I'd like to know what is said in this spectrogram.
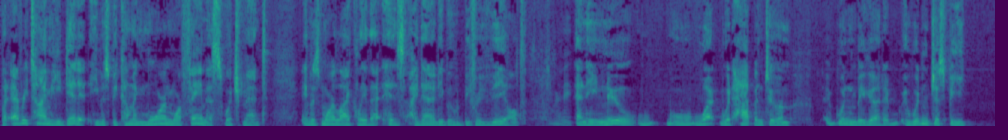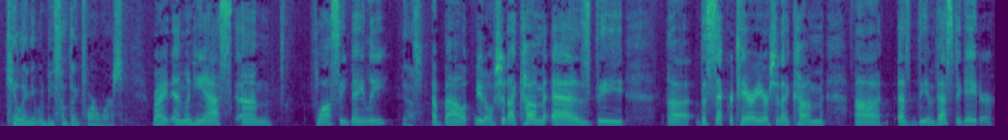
But every time he did it, he was becoming more and more famous, which meant it was more likely that his identity would be revealed. Right. And he knew what would happen to him. It wouldn't be good. It, it, wouldn't just be killing, it would be something far worse. Right. And when he asked um, Flossie Bailey yes. about, you know, should I come as the uh, the secretary or should I come uh, as the investigator?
